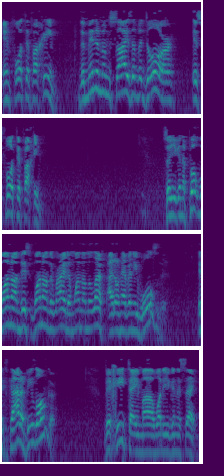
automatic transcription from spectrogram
in four tefachim? The minimum size of a door is four tefachim. So you're going to put one on this, one on the right, and one on the left. I don't have any walls there. It's got to be longer. V'chi teima, what are you going to say?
